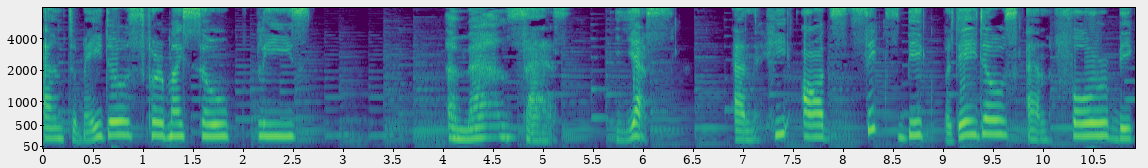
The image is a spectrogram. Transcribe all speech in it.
and tomatoes for my soup, please? A man says, Yes, and he adds six big potatoes and four big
